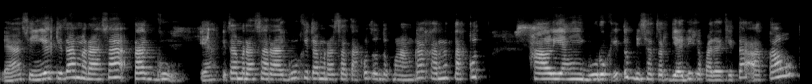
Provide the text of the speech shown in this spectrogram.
ya sehingga kita merasa ragu ya kita merasa ragu kita merasa takut untuk melangkah karena takut hal yang buruk itu bisa terjadi kepada kita atau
